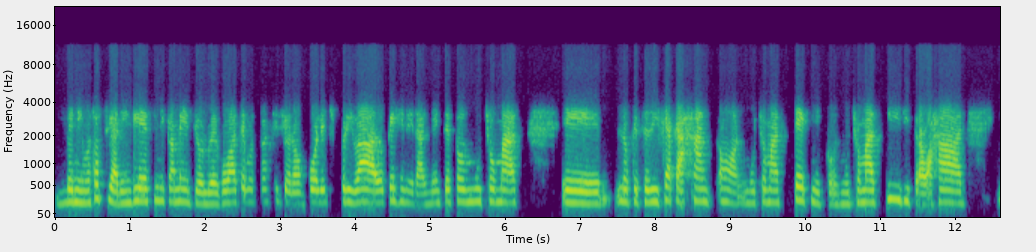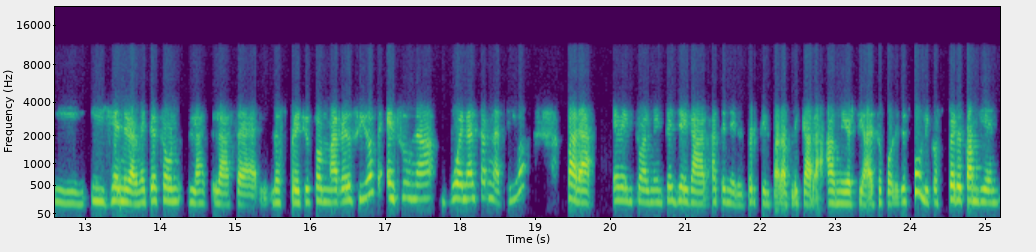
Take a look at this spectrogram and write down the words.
venimos a estudiar inglés únicamente o luego hacemos transición a un college privado, que generalmente son mucho más eh, lo que se dice acá hands-on, mucho más técnicos, mucho más ir y trabajar y, generalmente son las, las, eh, los precios son más reducidos, es una buena alternativa para eventualmente llegar a tener el perfil para aplicar a, universidades o colegios públicos, pero también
